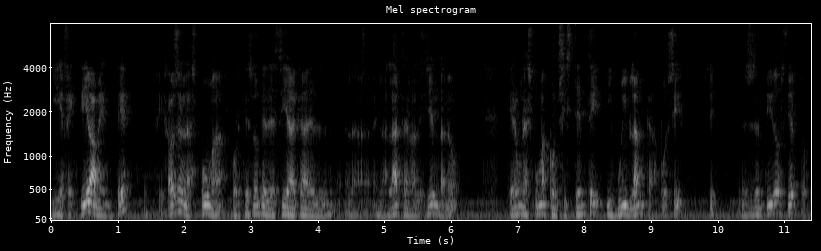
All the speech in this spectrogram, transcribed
Y efectivamente, fijaos en la espuma, porque es lo que decía acá en, la, en la lata, en la leyenda, ¿no? Que era una espuma consistente y muy blanca. Pues sí, sí, en ese sentido es cierto.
